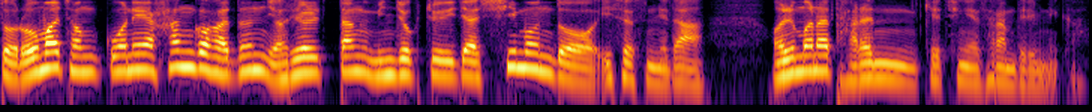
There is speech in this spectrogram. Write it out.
또 로마 정권에 항거하던 열혈당 민족주의자 시몬도 있었습니다. 얼마나 다른 계층의 사람들입니까?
